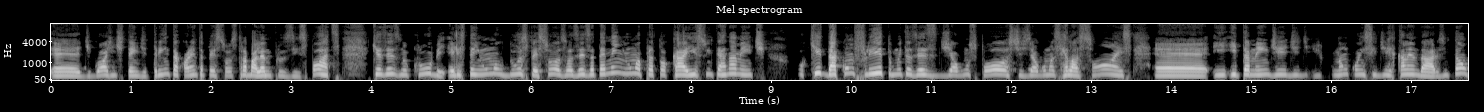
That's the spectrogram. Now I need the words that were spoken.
é, de igual a gente tem, de 30, 40 pessoas trabalhando para os esportes, que às vezes no clube eles têm uma ou duas pessoas, ou às vezes até nenhuma para tocar isso internamente o que dá conflito, muitas vezes, de alguns posts, de algumas relações, é, e, e, também de, de, de, não coincidir calendários. Então,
